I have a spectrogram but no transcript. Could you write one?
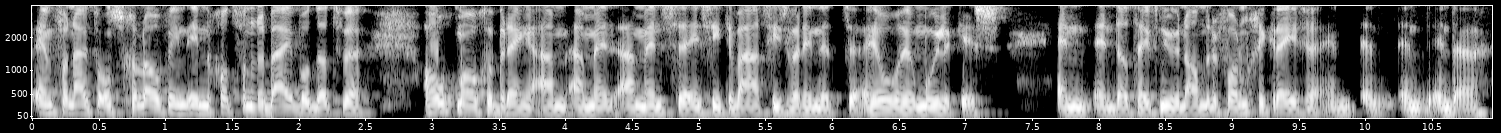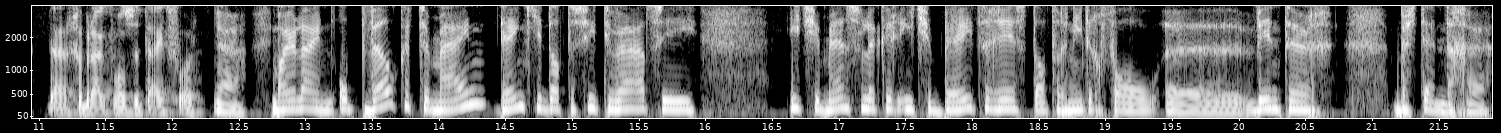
en vanuit ons geloof in, in God van de Bijbel. Dat we hoop mogen brengen aan, aan, aan mensen in situaties waarin het heel, heel moeilijk is. En, en dat heeft nu een andere vorm gekregen. En, en, en, en daar, daar gebruiken we onze tijd voor. Ja. Marjolein, op welke termijn denk je dat de situatie ietsje menselijker, ietsje beter is? Dat er in ieder geval uh, winterbestendige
